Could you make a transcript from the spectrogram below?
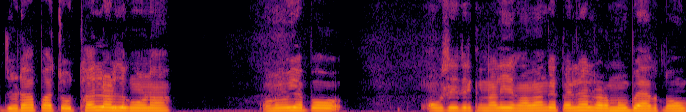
ਜਿਹੜਾ ਆਪਾਂ ਚੌਥਾ ਲੜ ਲਗਾਉਣਾ ਉਹਨੂੰ ਵੀ ਆਪਾਂ ਉਸੇ ਤਰੀਕੇ ਨਾਲ ਹੀ ਲਗਾਵਾਂਗੇ। ਪਹਿਲਾਂ ਲੜ ਨੂੰ ਬੈਕ ਤੋਂ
